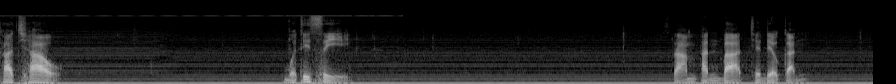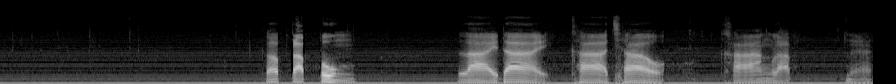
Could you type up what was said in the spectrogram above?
ค่าเช่า หมวดที่ 4 3,000 บาทเช่นเดียวกัน ก็ปรับปรุงรายได้ค่าเช่าค้างรับนะ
